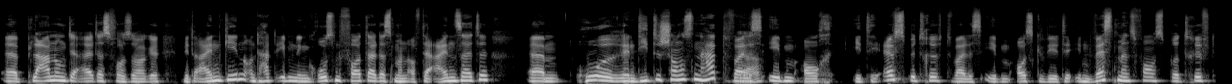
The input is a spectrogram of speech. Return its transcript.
äh, Planung der Altersvorsorge mit eingehen und hat eben den großen Vorteil, dass man auf der einen Seite ähm, hohe Renditechancen hat, weil Ja. es eben auch ETFs betrifft, weil es eben ausgewählte Investmentsfonds betrifft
